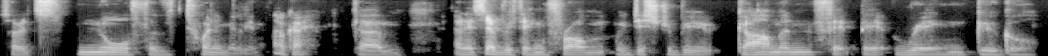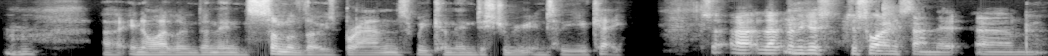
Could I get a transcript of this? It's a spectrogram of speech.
So it's north of 20 million. okay. Um, and it's everything from we distribute Garmin, Fitbit, Ring, Google Mhm. uh, in Ireland, and then some of those brands we can then distribute into the UK. So uh, let, let me just just so I understand it. Um,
